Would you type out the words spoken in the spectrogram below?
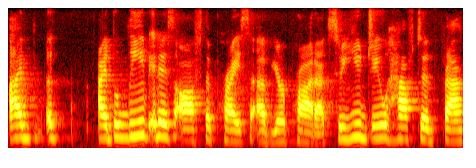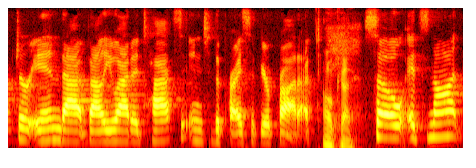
I uh, I believe it is off the price of your product. So you do have to factor in that value added tax into the price of your product. Okay. So it's not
